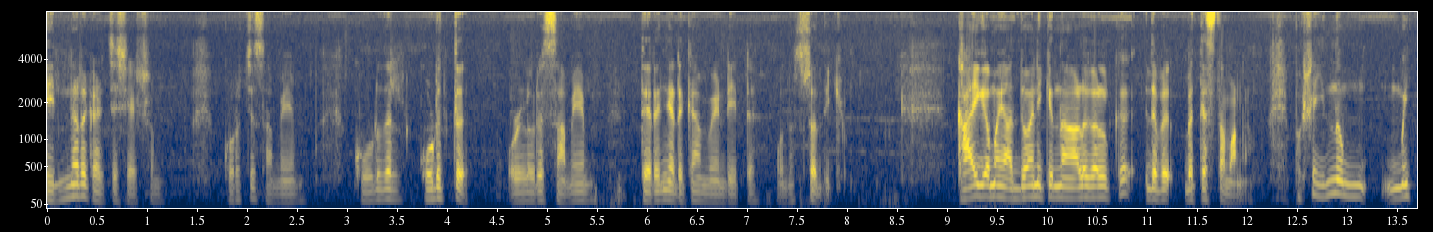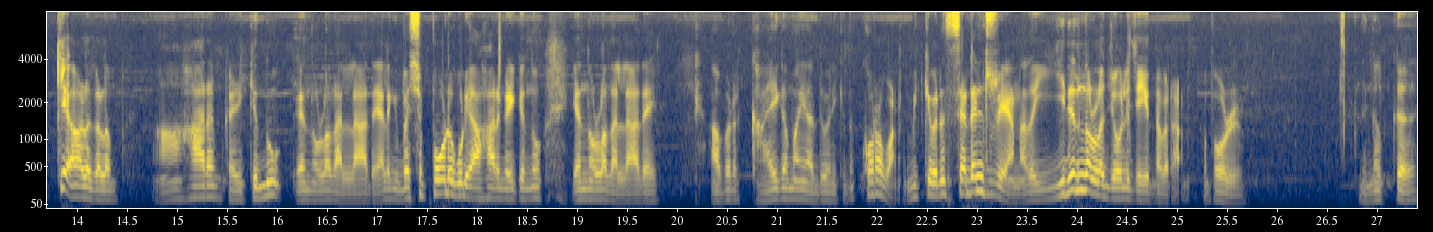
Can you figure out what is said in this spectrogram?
ഡിന്നർ കഴിച്ച ശേഷം കുറച്ച് സമയം കൂടുതൽ കൊടുത്ത് ഉള്ളൊരു സമയം തിരഞ്ഞെടുക്കാൻ വേണ്ടിയിട്ട് ഒന്ന് ശ്രദ്ധിക്കും. കായികമായി അധ്വാനിക്കുന്ന ആളുകൾക്ക് ഇത് വ്യ- വ്യത്യസ്തമാണ്. പക്ഷേ ഇന്ന് മിക്ക ആളുകളും ആഹാരം കഴിക്കുന്നു എന്നുള്ളതല്ലാതെ അല്ലെങ്കിൽ വിശപ്പോടു കൂടി ആഹാരം കഴിക്കുന്നു എന്നുള്ളതല്ലാതെ അവർ കായികമായി അധ്വാനിക്കുന്നത് കുറവാണ്. മിക്കവരും സെഡന്ററിയാണ്. അത് ഇരുന്നുള്ള ജോലി ചെയ്യുന്നവരാണ്. അപ്പോൾ നിങ്ങൾക്ക്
